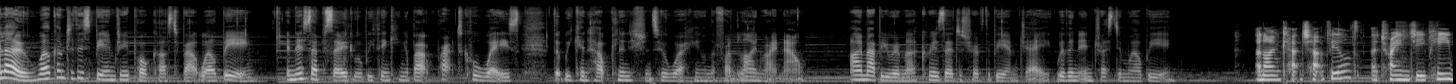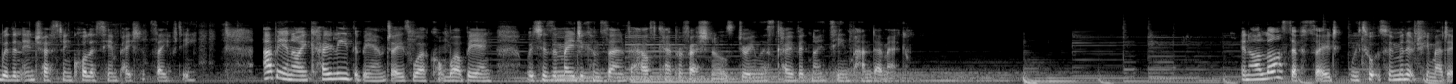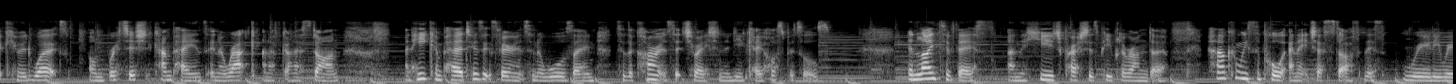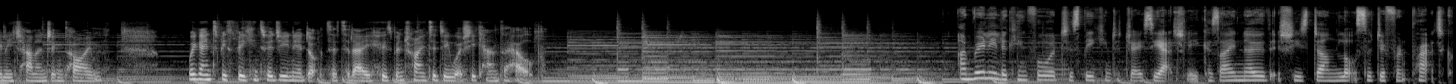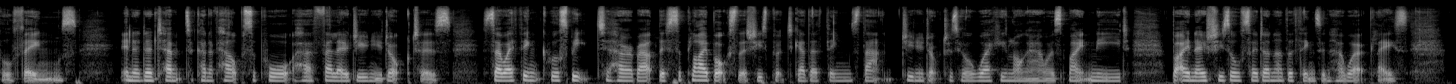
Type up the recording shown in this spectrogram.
Hello, welcome to this BMJ podcast about well-being. In this episode, we'll be thinking about practical ways that we can help clinicians who are working on the front line right now. I'm Abi Rimmer, careers editor of the BMJ, with an interest in well-being. And I'm Kat Chatfield, a trained GP with an interest in quality and patient safety. Abi and I co lead the BMJ's work on wellbeing, which is a major concern for healthcare professionals during this COVID 19 pandemic. In our last episode, we talked to a military medic who had worked on British campaigns in Iraq and Afghanistan, and he compared his experience in a war zone to the current situation in UK hospitals. In light of this and the huge pressures people are under, how can we support NHS staff at this really, really challenging time? We're going to be speaking to a junior doctor today who's been trying to do what she can to help. I'm really looking forward to speaking to Josie actually, because I know that she's done lots of different practical things in an attempt to kind of help support her fellow junior doctors. So I think we'll speak to her about this supply box that she's put together, things that junior doctors who are working long hours might need. But I know she's also done other things in her workplace.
